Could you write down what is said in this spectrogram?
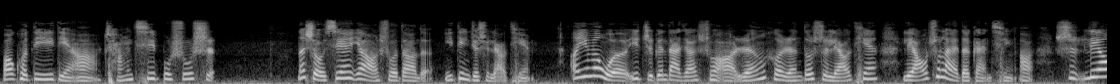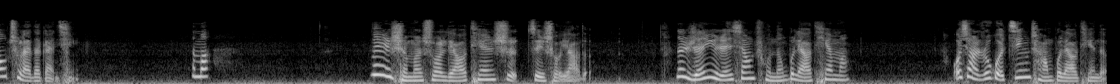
包括第一点啊，长期不舒适。那首先要说到的，一定就是聊天啊，因为我一直跟大家说啊，人和人都是聊天聊出来的感情啊，是撩出来的感情。那么，为什么说聊天是最首要的？那人与人相处能不聊天吗？我想，如果经常不聊天的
